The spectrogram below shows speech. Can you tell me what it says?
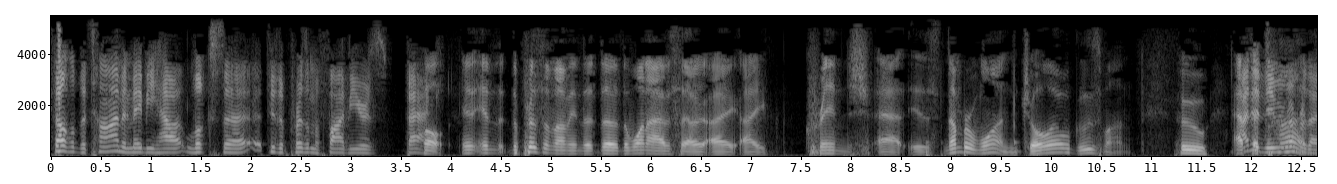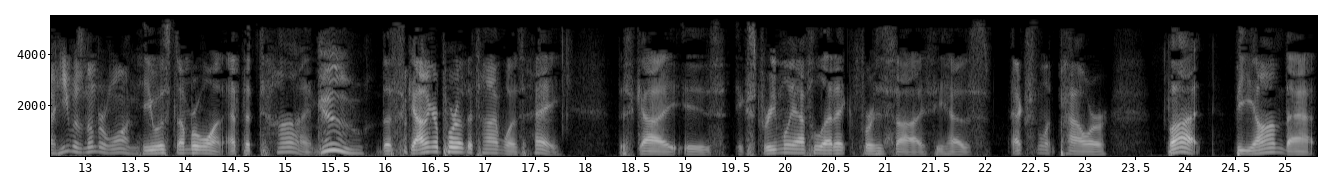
felt at the time, and maybe how it looks uh, through the prism of five years back. Well, in, in the, prism, I mean, the, the the one I obviously I, I, cringe at is number one, Joel Guzman, who at the time. I didn't even time remember that he was number one. he was number one at the time. Goo. the scouting report at the time was, hey, this guy is extremely athletic for his size. He has excellent power, but beyond that,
